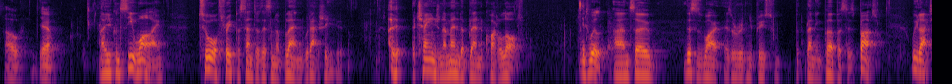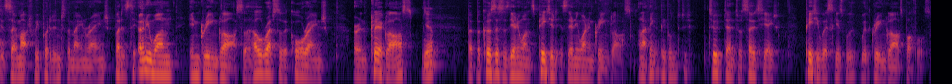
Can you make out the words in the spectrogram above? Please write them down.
Oh yeah, Now you can see why two or three percent of this in a blend would actually uh, change and amend a blend quite a lot. it will. And so this is why it's originally produced for blending purposes. But we liked it so much we put it into the main range. But it's the only one in green glass. So the whole rest of the core range are in clear glass. Yeah. But because this is the only one that's peated, it's the only one in green glass. And I think people do- do tend to associate peaty whiskies with, with green glass bottles.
